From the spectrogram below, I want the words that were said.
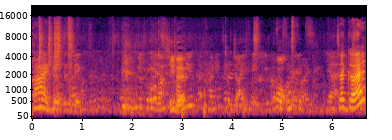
Hi. This big. She How do did. you cut, how do you cut a giant cake? You. Is that good?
